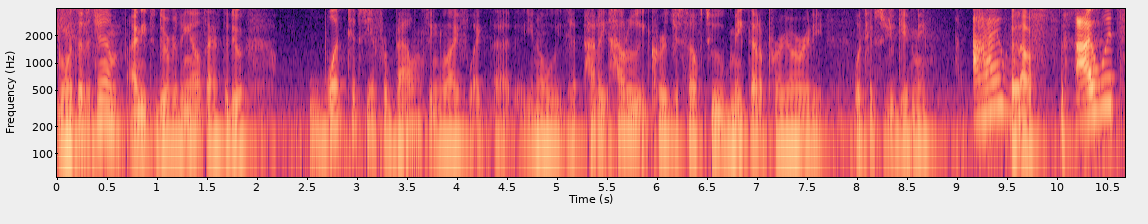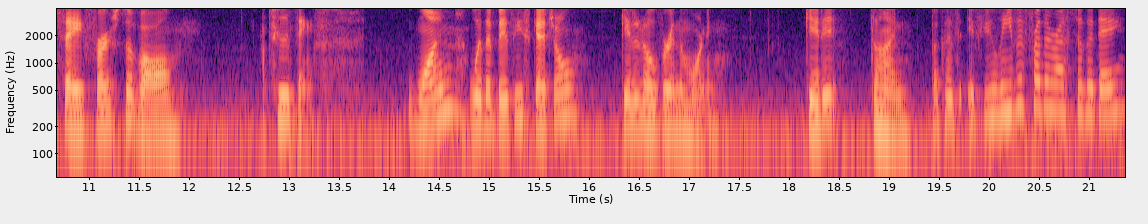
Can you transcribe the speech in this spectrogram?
going to the gym. I need to do everything else I have to do. What tips do you have for balancing life like that? You know, how to how to encourage yourself to make that a priority? What tips would you give me? I would, s- I would say, first of all, two things. One, with a busy schedule, get it over in the morning. Get it done. Because if you leave it for the rest of the day,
